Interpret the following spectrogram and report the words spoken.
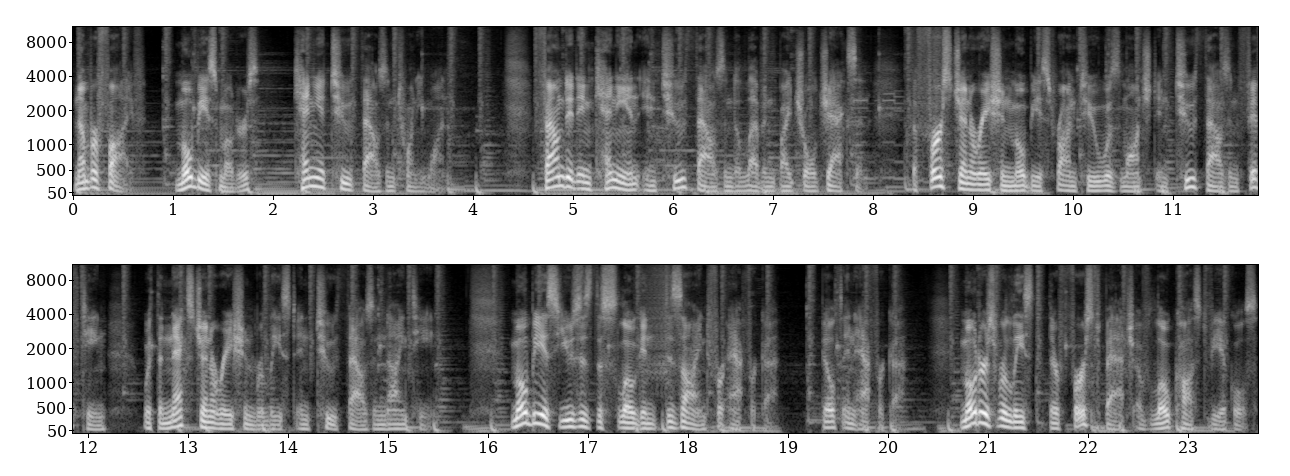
Number 5. Mobius Motors, Kenya 2021. Founded in Kenyan in 2011 by Joel Jackson, the first generation Mobius RON 2 was launched in 2015, with the next generation released in 2019. Mobius uses the slogan Designed for Africa, built in Africa. Motors released their first batch of low-cost vehicles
